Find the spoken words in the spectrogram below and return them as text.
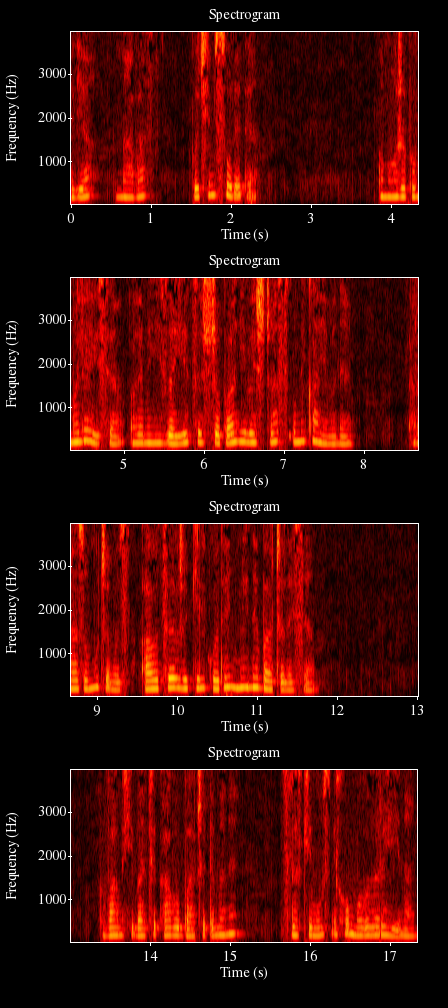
Я на вас? По чим судите? Може, помиляюся, але мені здається, що пані весь час уникає мене. Разом учимось, а оце вже кілька день ми не бачилися. Вам хіба цікаво бачити мене? з легким усміхом мовила Регіна.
